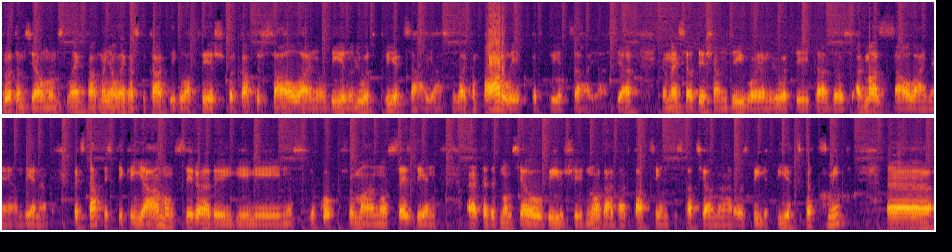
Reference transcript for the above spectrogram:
Protams, jau mums liekas, man jau liekas, ka kārtīgi latvieši par katru saulaino dienu ļoti priecājās, un laikam pārlieku pat priecājās. Ja? Jo mēs jau tiešām dzīvojam ļoti tādos ar maz saulainajām dienām. Pēc statistika, jā, mums ir arī nu, kopumā no sestdienas, eh, tad mums jau bijuši nogādāti pacienti stacionāros bija 15. Eh,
